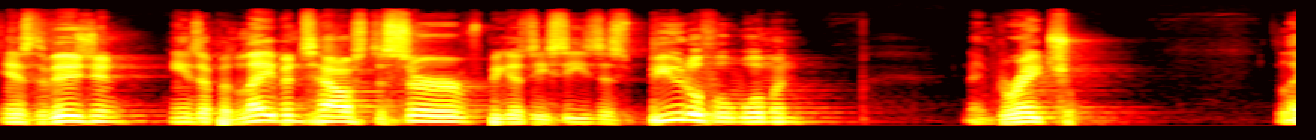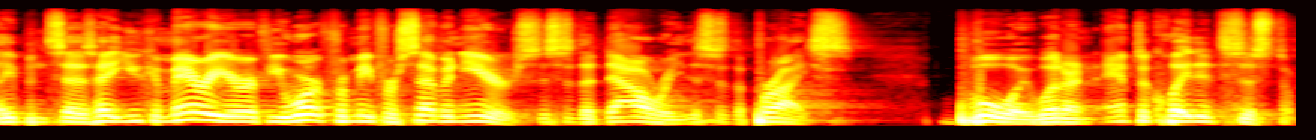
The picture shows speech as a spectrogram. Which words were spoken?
He has the vision. He ends up in Laban's house to serve because he sees this beautiful woman named Rachel. Laban says, Hey, you can marry her if you work for me for seven years. This is the dowry, this is the price. Boy, what an antiquated system.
